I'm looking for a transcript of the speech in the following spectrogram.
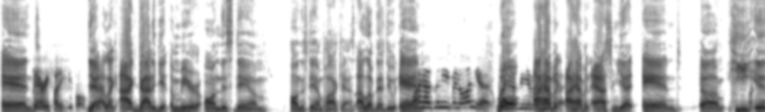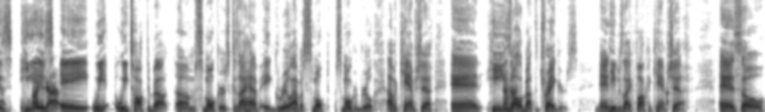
And Very funny people. yeah, like I got to get Amir on this damn on this damn podcast. I love that dude. And Why hasn't he been on yet? Why well, hasn't he been I on haven't yet? I haven't asked him yet, and um, he is he Fucked is up. a we we talked about um, smokers because I have a grill. I have a smoked smoker grill. I have a camp chef, and he's Uh-huh. all about the Traegers. And he was like, "Fuck a camp chef." And so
